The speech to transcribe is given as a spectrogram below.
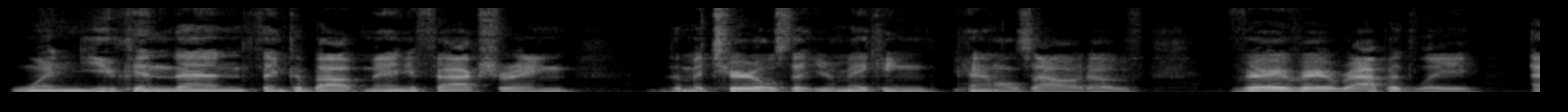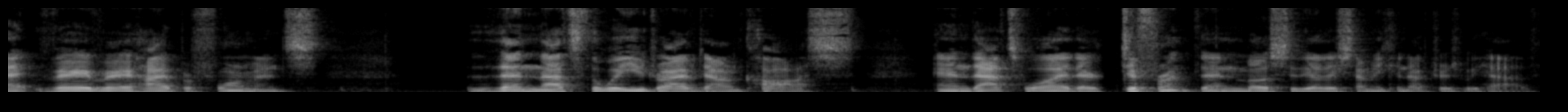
when you can then think about manufacturing the materials that you're making panels out of very, very rapidly at very, very high performance, then that's the way you drive down costs. And that's why they're different than most of the other semiconductors we have.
